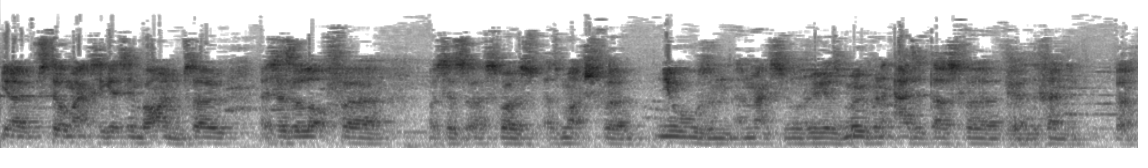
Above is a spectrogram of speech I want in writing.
you know, still Maxi gets in behind him, so it says a lot for. It says, I suppose, as much for Newell's and, and Maxi Rodriguez movement as it does for, for defending. But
